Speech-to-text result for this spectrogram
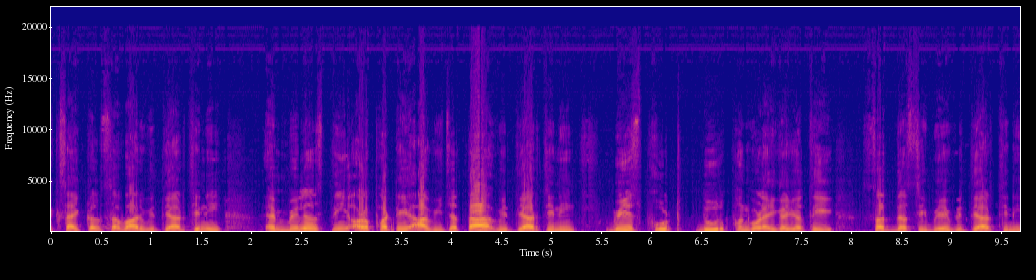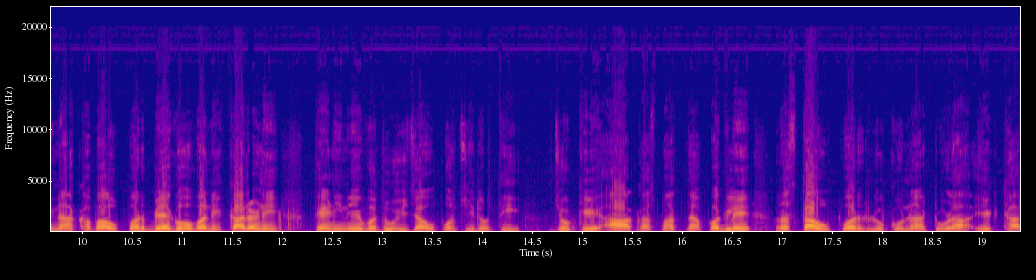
એક સાયકલ સવાર વિદ્યાર્થીની એમ્બ્યુલન્સની અડફટે આવી જતા વિદ્યાર્થીની વીસ ફૂટ દૂર ફંગોળાઈ ગઈ હતી. સદનસીબે વિદ્યાર્થીનીના ખભા ઉપર બેગ હોવાને કારણે તેણીને વધુ ઈજાઓ પહોંચી નહોતી. જો કે આ અકસ્માતના પગલે રસ્તા ઉપર લોકોના ટોળા એકઠા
